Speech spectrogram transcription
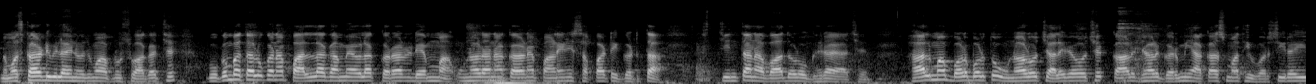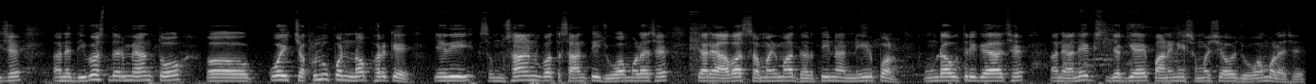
નમસ્કાર ડીવીલાઈ ન્યૂઝમાં આપનું સ્વાગત છે. ગોગંબા તાલુકાના પાલ્લા ગામે આવેલા કરાર ડેમમાં ઉનાળાના કારણે પાણીની સપાટી ઘટતા ચિંતાના વાદળો ઘેરાયા છે. હાલમાં બળબડતો ઉનાળો ચાલી રહ્યો છે. કાળઝાળ ગરમી આકાશમાંથી વરસી રહી છે અને દિવસ દરમિયાન તો કોઈ ચકલું પણ ન ફરકે એવી સુમસાનવત શાંતિ જોવા મળે છે. ત્યારે આવા સમયમાં ધરતીના નીર પણ ઊંડા ઉતરી ગયા છે અને અનેક જગ્યાએ પાણીની સમસ્યાઓ જોવા મળે છે.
